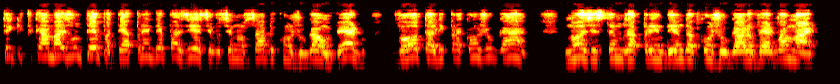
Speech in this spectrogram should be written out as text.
tem que ficar mais um tempo até aprender a fazer. Se você não sabe conjugar um verbo, volta ali para conjugar. Nós estamos aprendendo a conjugar o verbo amar.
